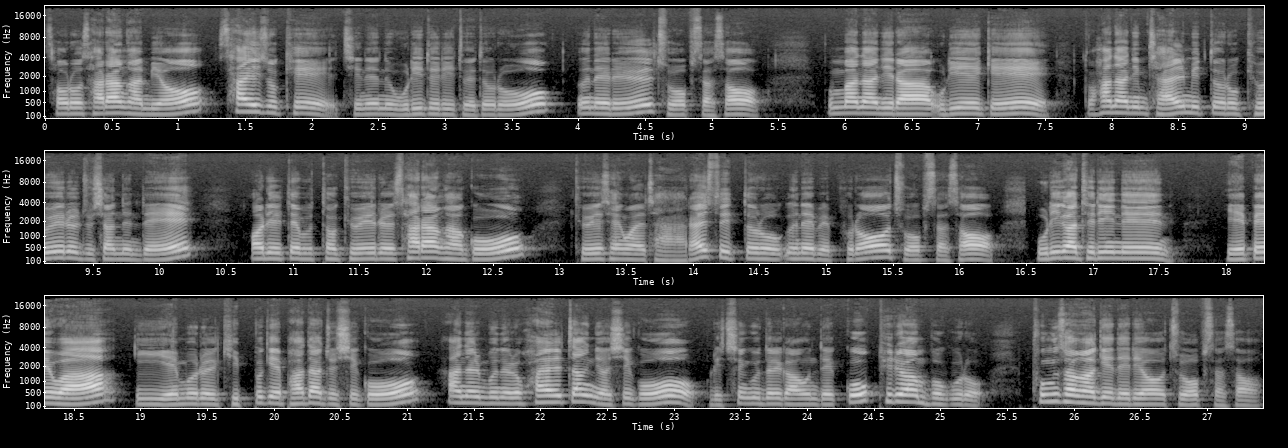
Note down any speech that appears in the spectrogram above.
서로 사랑하며 사이좋게 지내는 우리들이 되도록 은혜를 주옵소서. 뿐만 아니라 우리에게 또 하나님 잘 믿도록 교회를 주셨는데 어릴 때부터 교회를 사랑하고 교회 생활 잘 할 수 있도록 은혜 베풀어 주옵소서. 우리가 드리는 예배와 이 예물을 기쁘게 받아주시고 하늘 문을 활짝 여시고 우리 친구들 가운데 꼭 필요한 복으로 풍성하게 내려 주옵소서.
